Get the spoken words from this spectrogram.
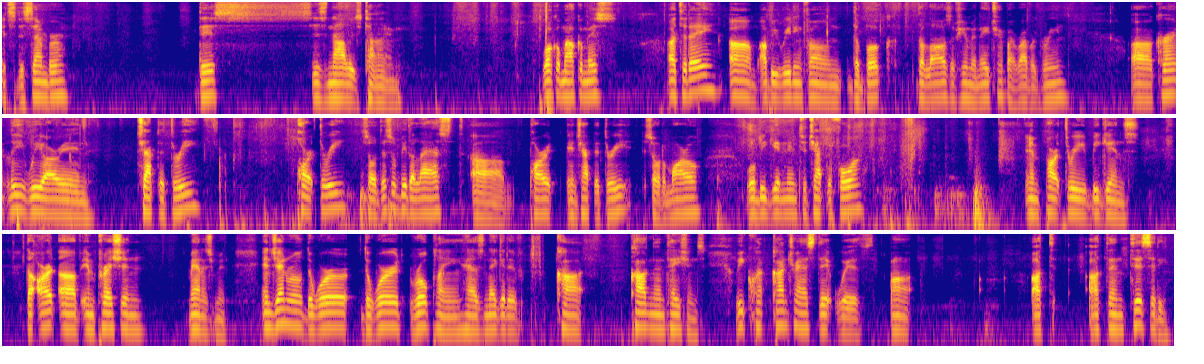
It's December. This is knowledge time. Welcome, alchemists. Uh, today, um, I'll be reading from the book "The Laws of Human Nature" by Robert Greene. Uh, currently, we are in chapter three, part three. So this will be the last um, part in chapter three. So tomorrow, we'll be getting into chapter four, and part three begins the art of impression management. In general, the word the word role playing has negative co- connotations. We co- contrast it with uh, aut- authenticity.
